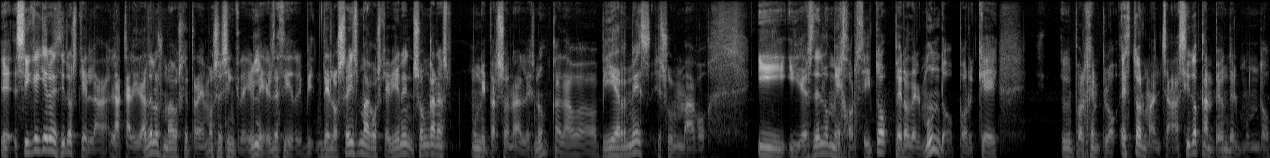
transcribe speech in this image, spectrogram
Eh, sí que quiero deciros que la, la calidad de los magos que traemos es increíble. Es decir, de los seis magos que vienen son ganas unipersonales, ¿no? Cada viernes es un mago. Y, es de lo mejorcito, pero del mundo, porque, por ejemplo, Héctor Mancha ha sido campeón del mundo.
